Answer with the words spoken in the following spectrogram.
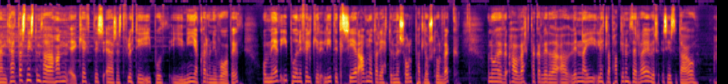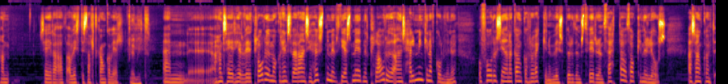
En þetta snýst um það að hann keiftis eða sérst flutti í íbúð í nýja hverfinni í Vóabegð og með íbúðinni fylgir lítill sér afnótaréttur með sólpalli og skjólvegg og nú hef, hafa verktakar verið að vinna í litla pallirum þeirra yfir síðustu dag og hann segir að það virtist allt ganga vel. Einmitt. En uh, hann segir hér við klóruðum okkur hins vegar aðeins í haustnum yfir því að smiðirnir kláruðu aðeins helmingin af gólfinu og fóru síðan að ganga frá vegginum. Við spurðumst fyrir um þetta og þá kemur ljós að samkvæmt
